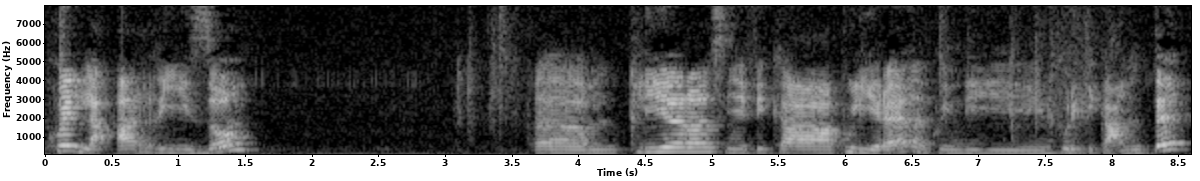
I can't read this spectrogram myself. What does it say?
quella al riso um, clear significa pulire quindi purificante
